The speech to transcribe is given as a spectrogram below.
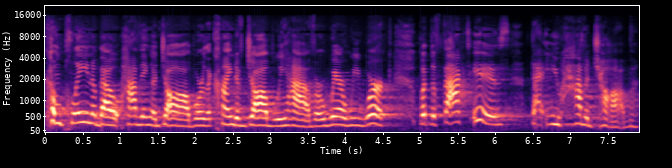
complain about having a job or the kind of job we have or where we work, but the fact is that you have a job,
